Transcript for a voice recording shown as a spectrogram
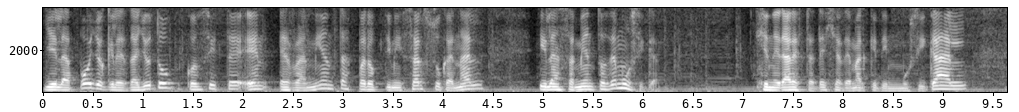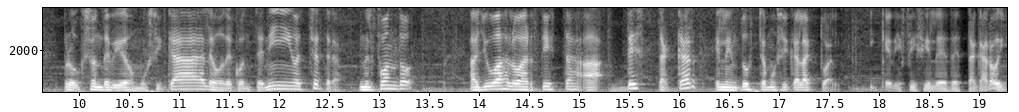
y el apoyo que les da YouTube consiste en herramientas para optimizar su canal y lanzamientos de música, generar estrategias de marketing musical, producción de videos musicales o de contenido, etc. En el fondo, ayuda a los artistas a destacar en la industria musical actual. Y qué difícil es destacar hoy.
